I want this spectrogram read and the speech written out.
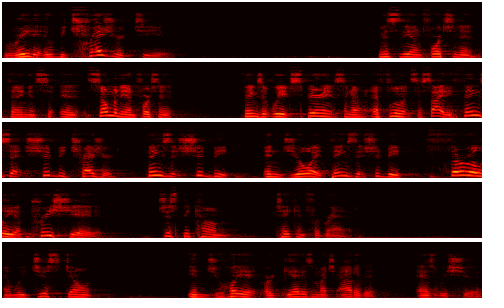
read it. It would be treasured to you. And this is the unfortunate thing, and so, so many unfortunate things that we experience in an affluent society, things that should be treasured, things that should be enjoyed, things that should be thoroughly appreciated, just become taken for granted. And we just don't enjoy it or get as much out of it as we should.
